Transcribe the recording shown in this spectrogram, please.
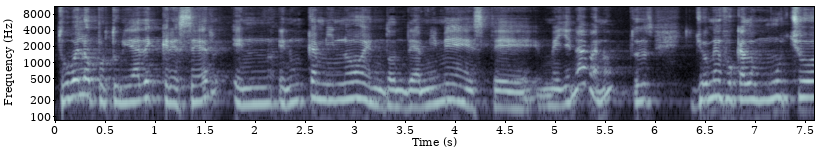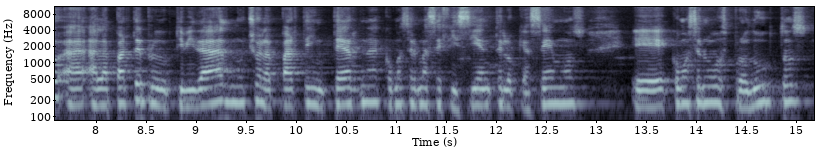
tuve la oportunidad de crecer en, en, un camino en donde a mí me, este, me llenaba, ¿no? Entonces, yo me he enfocado mucho a, a, la parte de productividad, mucho a la parte interna, cómo hacer más eficiente lo que hacemos, eh, cómo hacer nuevos productos.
